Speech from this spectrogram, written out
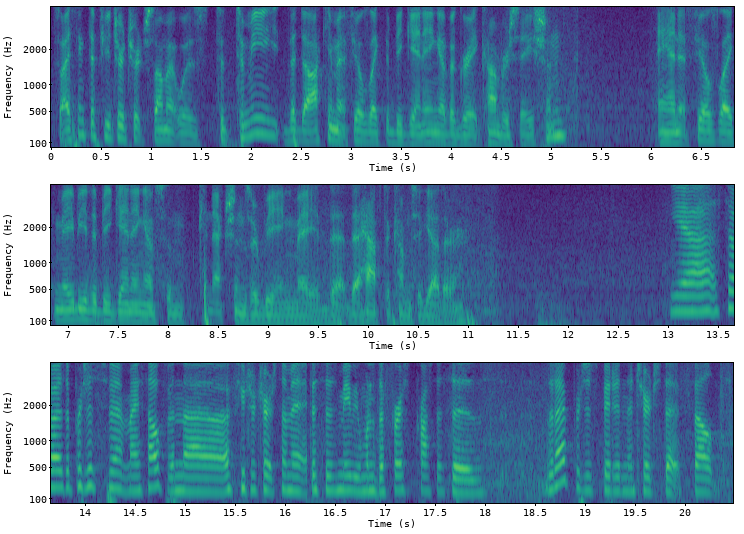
so I think the Future Church Summit was, to, to me, the document feels like the beginning of a great conversation. And it feels like maybe the beginning of some connections are being made that, that have to come together. Yeah, so as a participant myself in the Future Church Summit, this is maybe one of the first processes that I participated in the church that felt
